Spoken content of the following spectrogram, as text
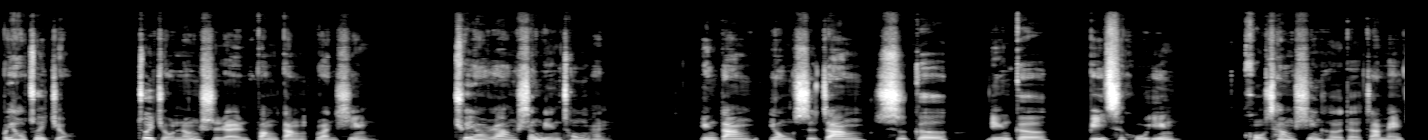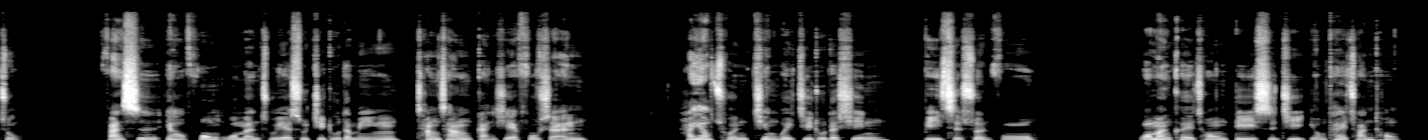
不要醉酒，醉酒能使人放荡乱性。却要让圣灵充满，应当用诗章、诗歌、灵歌彼此呼应，口唱心和的赞美主。凡事要奉我们主耶稣基督的名，常常感谢父神，还要存敬畏基督的心，彼此顺服。我们可以从第一世纪犹太传统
